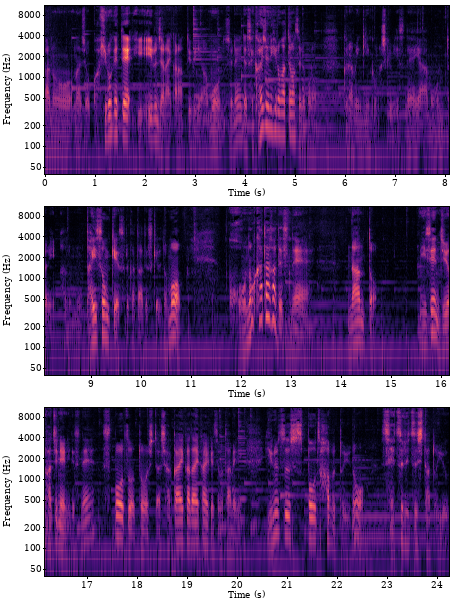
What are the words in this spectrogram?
あの何でしょうか広げているんじゃないかなというふうには思うんですよね。で世界中に広がってますよねこのグラミン銀行の仕組みですね。いやもう本当にあのもう大尊敬する方ですけれどもこの方がですねなんと2018年にですねスポーツを通した社会課題解決のためにユヌススポーツハブというのを設立したという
